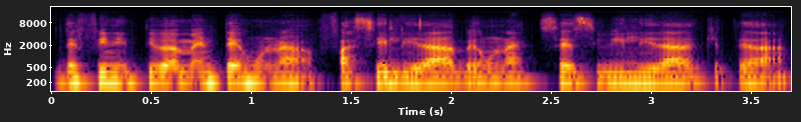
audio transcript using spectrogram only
definitivamente es una facilidad, una accesibilidad que te da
